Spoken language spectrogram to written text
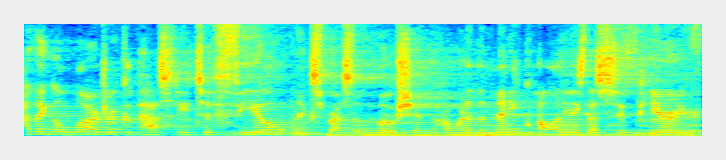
Having a larger capacity to feel and express emotion are one of the many qualities that's superior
